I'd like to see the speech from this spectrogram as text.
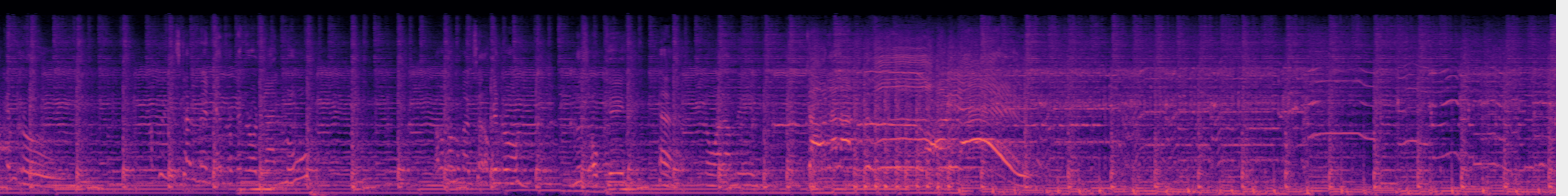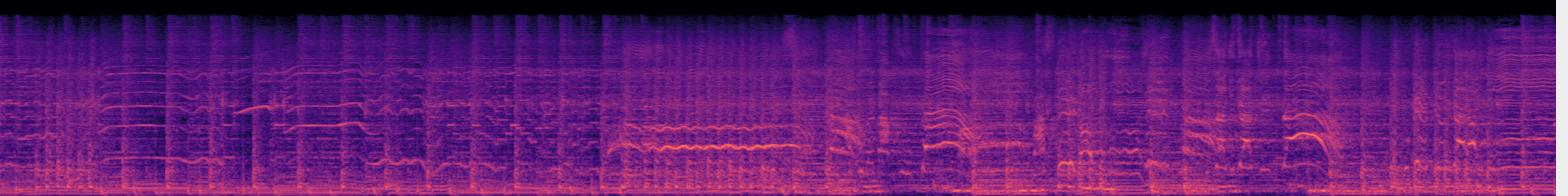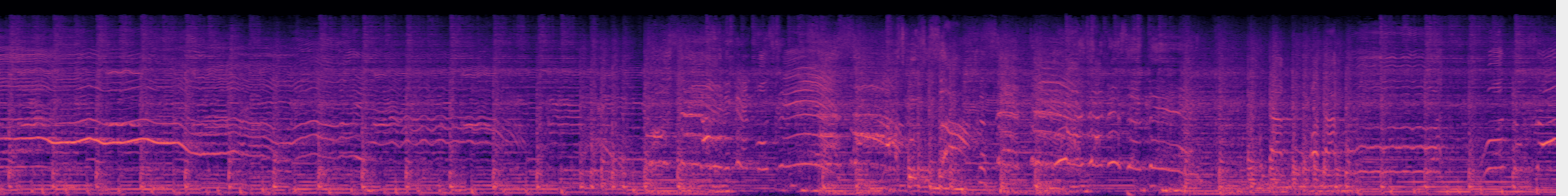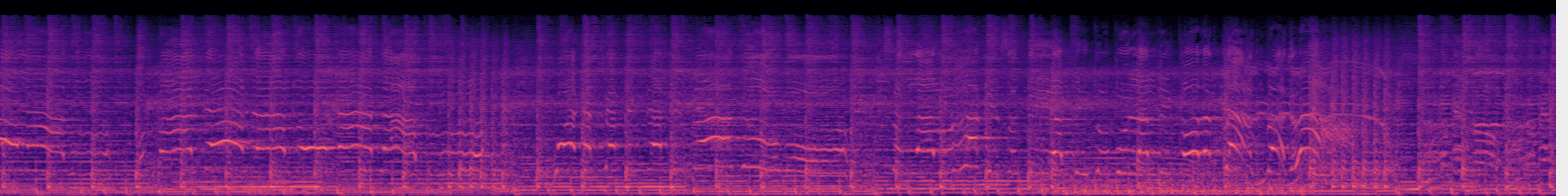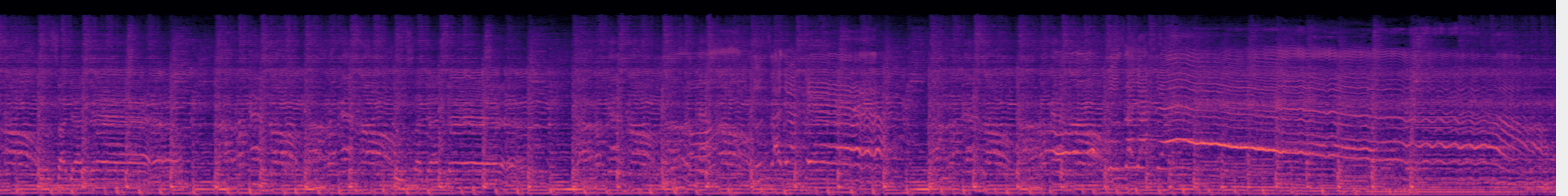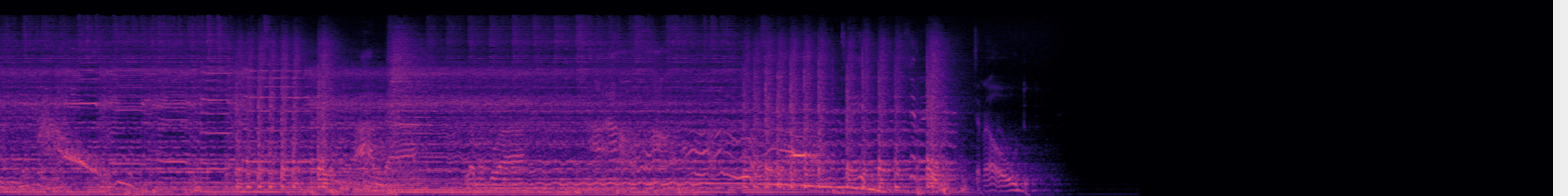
rock and roll. Please ingin sekali mainkan rock and roll denganmu. Kalau kamu nggak bisa rock and roll, blues. Okay. You know what I mean? Go!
